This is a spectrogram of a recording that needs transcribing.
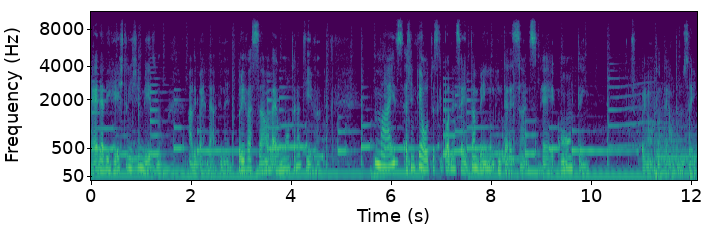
é a de restringir mesmo a liberdade, né? Privação, ela é uma alternativa. Mas a gente tem outras que podem ser também interessantes. É, ontem, acho que foi ontem, ontem, ontem, não sei,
